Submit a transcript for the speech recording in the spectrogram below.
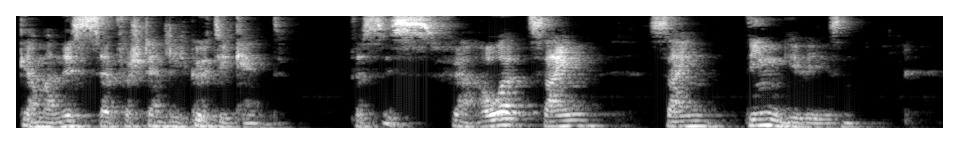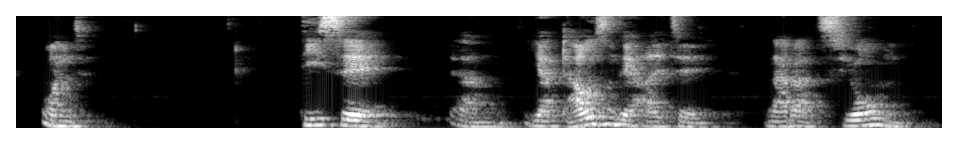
Germanist selbstverständlich Goethe kennt. Das ist für Howard sein, sein Ding gewesen. Und diese ähm, Jahrtausende alte Narration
